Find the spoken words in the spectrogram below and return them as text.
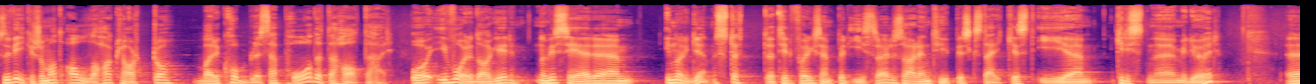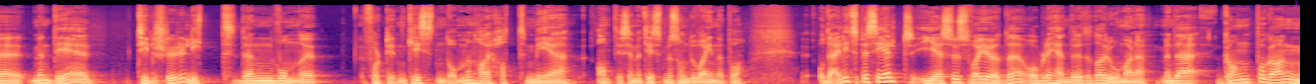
Så det virker som at alle har klart å bare koble seg på dette hatet her. Og i våre dager, når vi ser eh, i Norge støtte til f.eks. Israel, så er den typisk sterkest i kristne miljøer. Men det tilslører litt den vonde fortiden kristendommen har hatt med antisemittisme, som du var inne på. Og det er litt spesielt. Jesus var jøde og ble henrettet av romerne. Men det er gang på gang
